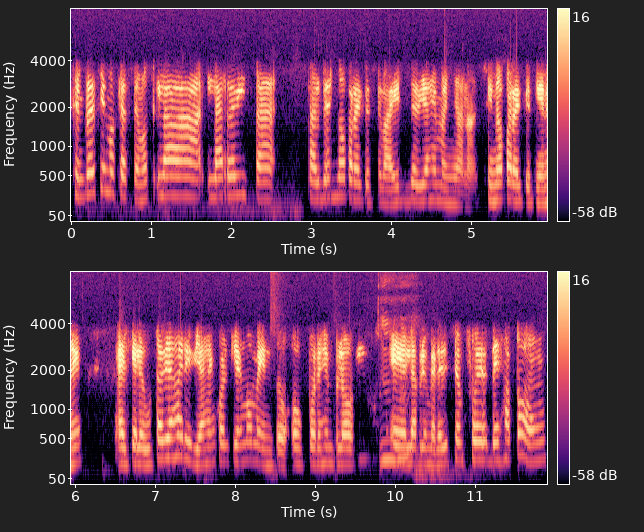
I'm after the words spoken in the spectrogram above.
siempre decimos que hacemos la, la revista, tal vez no para el que se va a ir de viaje mañana, sino para el que tiene el que le gusta viajar y viaja en cualquier momento. O, por ejemplo, eh, la primera edición fue de Japón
